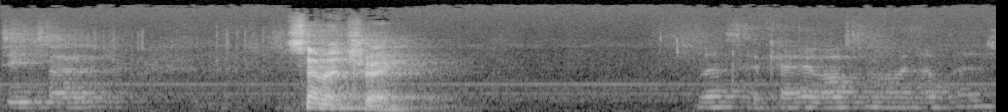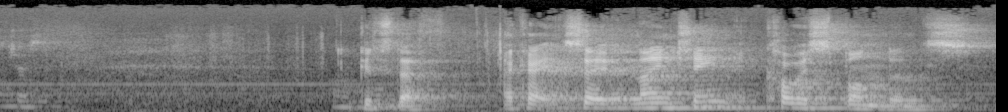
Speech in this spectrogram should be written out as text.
Ditto. Cemetery. That's okay. I've asked mine up there. It's just. Good stuff. Okay, so 19, correspondence.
